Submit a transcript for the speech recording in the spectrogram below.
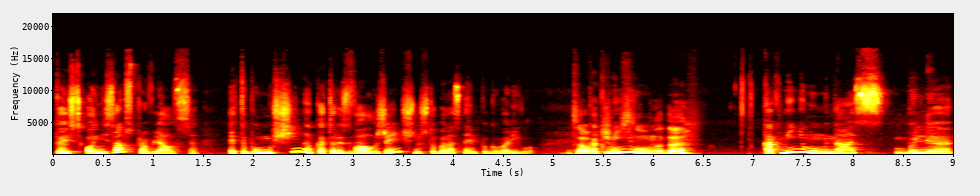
То есть он не сам справлялся, это был мужчина, который звал женщину, чтобы она с нами поговорила. Да, как минимум, условно, да? Как минимум у нас были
